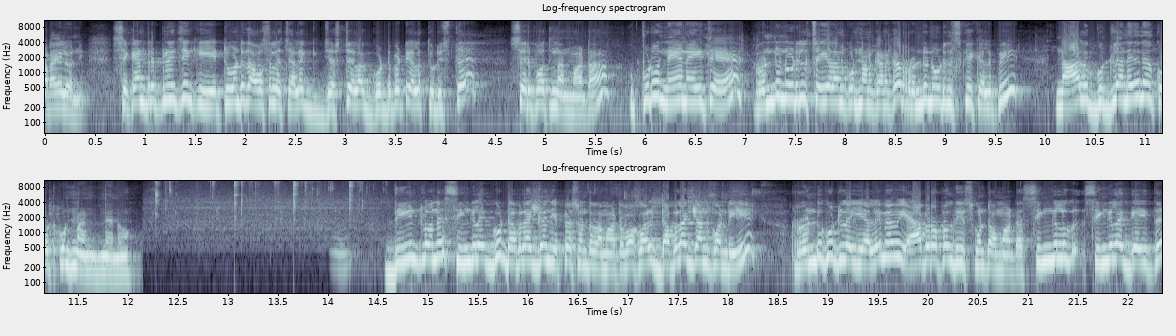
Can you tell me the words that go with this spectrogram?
కడాయిలోని. సెకండ్ ట్రిప్ నుంచి ఇంక ఎటువంటిది అవసరం లేదు. చాలా జస్ట్ ఇలా గుడ్డ పెట్టి ఇలా తుడిస్తే సరిపోతుంది అనమాట ఇప్పుడు నేనైతే రెండు నూడిల్స్ చేయాలనుకుంటున్నాను కనుక రెండు నూడిల్స్కి కలిపి నాలుగు గుడ్లు అనేది నేను కొట్టుకుంటున్నాను నేను. దీంట్లోనే సింగిల్ ఎగ్ డబుల్ ఎగ్ అని చెప్పేసి ఉంటుంది అనమాట ఒకవేళ డబుల్ ఎగ్ అనుకోండి రెండు గుడ్లు వేయాలి మేము యాభై రూపాయలు తీసుకుంటాం అన్నమాట. సింగిల్ సింగిల్ ఎగ్ అయితే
